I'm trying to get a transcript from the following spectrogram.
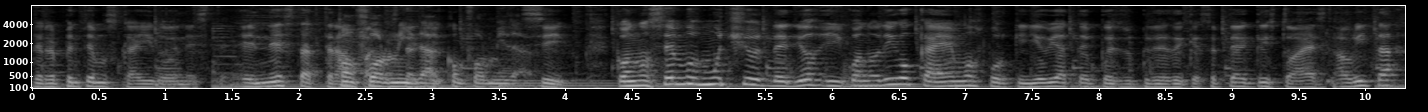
de repente hemos caído en este, en esta trampa. Conformidad, conformidad. Sí, conocemos mucho de Dios y cuando digo caemos, porque yo ya te, pues desde que acepté a Cristo a esta- ahorita,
